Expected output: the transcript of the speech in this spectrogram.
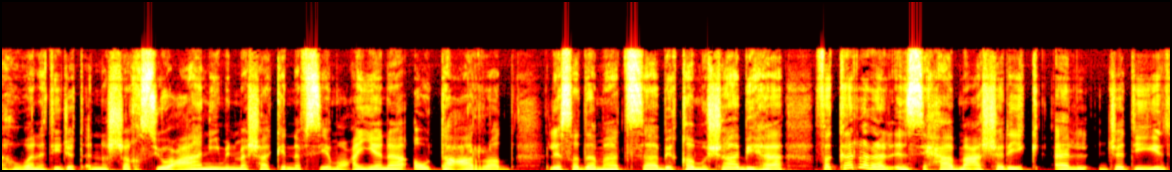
هو نتيجة أن الشخص يعاني من مشاكل نفسية معينة أو تعرض لصدمات سابقة مشابهة فكرر الانسحاب مع الشريك الجديد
